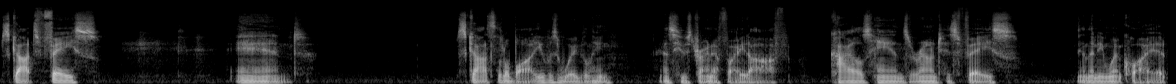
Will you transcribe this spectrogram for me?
Scott's face and Scott's little body was wiggling as he was trying to fight off Kyle's hands around his face. And then he went quiet.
